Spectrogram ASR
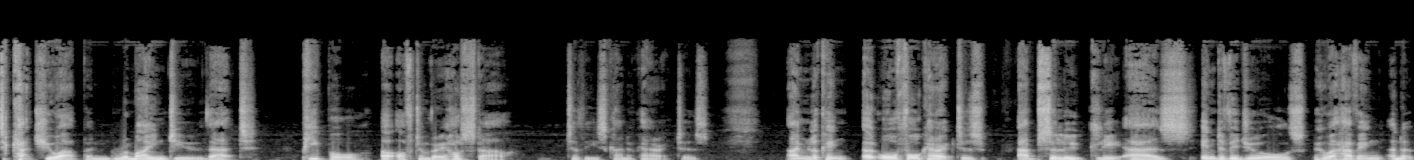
to catch you up and remind you that people are often very hostile to these kind of characters. I'm looking at all four characters absolutely as individuals who are having an,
